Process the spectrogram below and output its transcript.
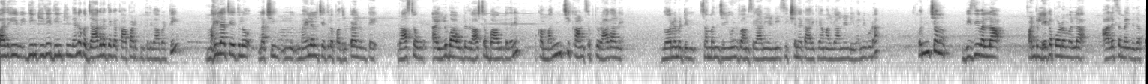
పది ఈ దీనికి ఇది దీనికి ఇది అని ఒక జాగ్రత్తగా కాపాడుకుంటుంది కాబట్టి మహిళా చేతిలో లక్ష మహిళల చేతిలో పది రూపాయలు ఉంటే రాష్ట్రం ఆ ఇల్లు బాగుంటుంది రాష్ట్రం బాగుంటుందని ఒక మంచి కాన్సెప్ట్ రాగానే గవర్నమెంట్కి సంబంధించిన యూనిఫామ్స్ కానివ్వండి శిక్షణ కార్యక్రమాలు కానివ్వండి ఇవన్నీ కూడా కొంచెం బిజీ వల్ల ఫండ్ లేకపోవడం వల్ల ఆలస్యమైంది తప్ప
